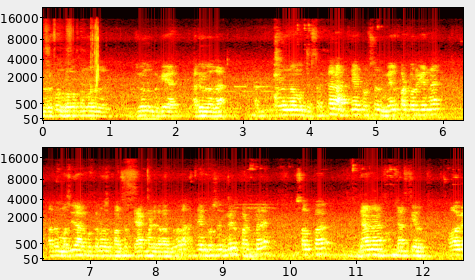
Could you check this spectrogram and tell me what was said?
ನಡ್ಕೊಂಡು ಹೋಗ್ಬೇಕು ಅನ್ನೋದು ಜೀವನದ ಬಗ್ಗೆ ಅರಿವಿರಲ್ಲ. ಅದನ್ನು ಸರ್ಕಾರ ಹದಿನೆಂಟು ವರ್ಷದ ಮೇಲ್ಪಟ್ಟವ್ರಿಗೆನ ಅದು ಮದುವೆ ಆಗ್ಬೇಕು ಅನ್ನೋದು ಕಾನ್ಸೆಪ್ಟ್ ಯಾಕೆ ಮಾಡಿದಾರೆ ಅಂತಂದ್ರೆ ಹದಿನೆಂಟು ವರ್ಷದ ಮೇಲ್ಪಟ್ಟ ಮೇಲೆ ಸ್ವಲ್ಪ ಜ್ಞಾನ ಜಾಸ್ತಿ ಇರುತ್ತೆ. ಅವಾಗ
